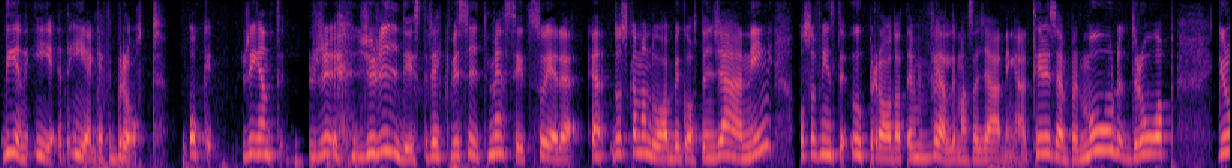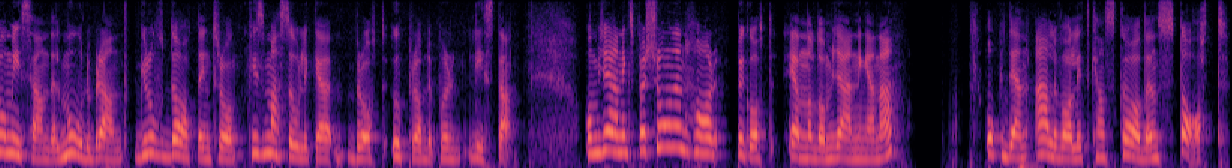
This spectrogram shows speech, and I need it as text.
det är en, e- ett eget brott. Och rent ju- juridiskt, rekvisitmässigt, så är det, då ska man då ha begått en gärning och så finns det uppradat en väldig massa gärningar. Till exempel mord, dråp, grov misshandel, mordbrand, grovt dataintrång. Det finns massa olika brott uppradade på en lista. Om gärningspersonen har begått en av de gärningarna och den allvarligt kan skada en stat,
